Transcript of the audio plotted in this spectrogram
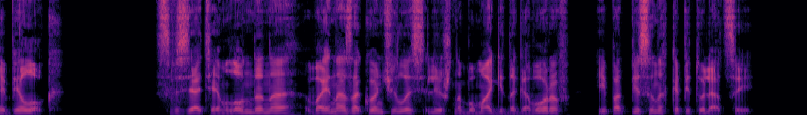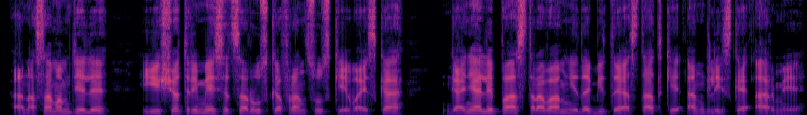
Эпилог. С взятием Лондона война закончилась лишь на бумаге договоров и подписанных капитуляций. А на самом деле еще три месяца русско-французские войска гоняли по островам недобитые остатки английской армии.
